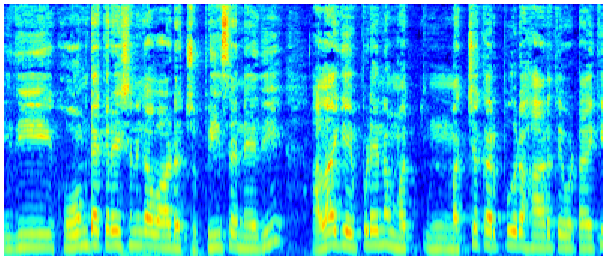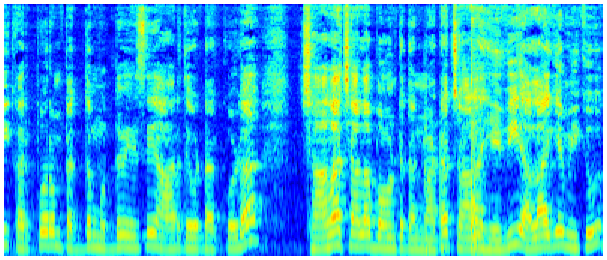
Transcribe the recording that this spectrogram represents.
ఇది హోమ్ డెకరేషన్గా వాడచ్చు. పీస్ అనేది అలాగే ఎప్పుడైనా మత్- మత్స్య కర్పూర హారతి ఇవ్వటానికి కర్పూరం పెద్ద ముద్ద వేసి హారతి ఇవ్వటానికి కూడా చాలా చాలా బాగుంటుంది అనమాట చాలా హెవీ. అలాగే మీకు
